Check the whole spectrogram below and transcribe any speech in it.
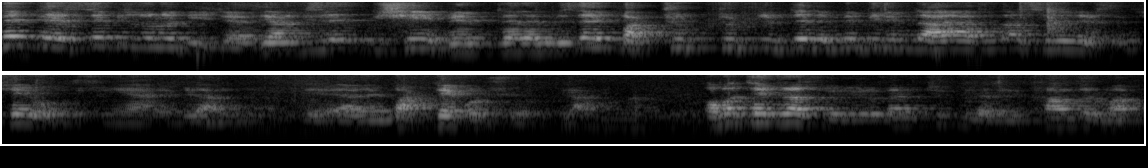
ne derse biz onu diyeceğiz. Yani bize bir şey verdiler. Bak Türk Türktür dedim mi bilimde hayatından silinirsin. Şey olursun yani filan. Yani bak ne konuşuyorum filan. Ama tekrar söylüyorum ben Türk milletini kandırmak,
